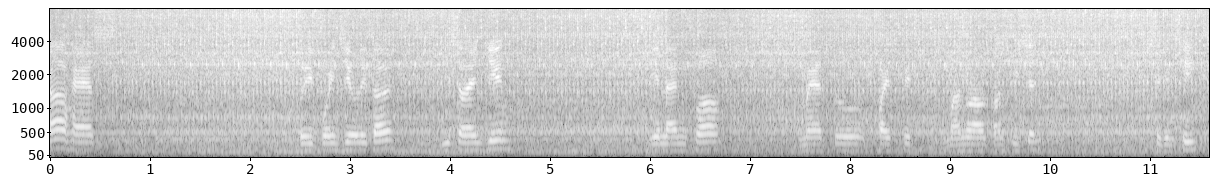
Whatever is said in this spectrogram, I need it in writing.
Car has 3.0 liter diesel engine. Inline four made to 5 speed manual transmission. As you can see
